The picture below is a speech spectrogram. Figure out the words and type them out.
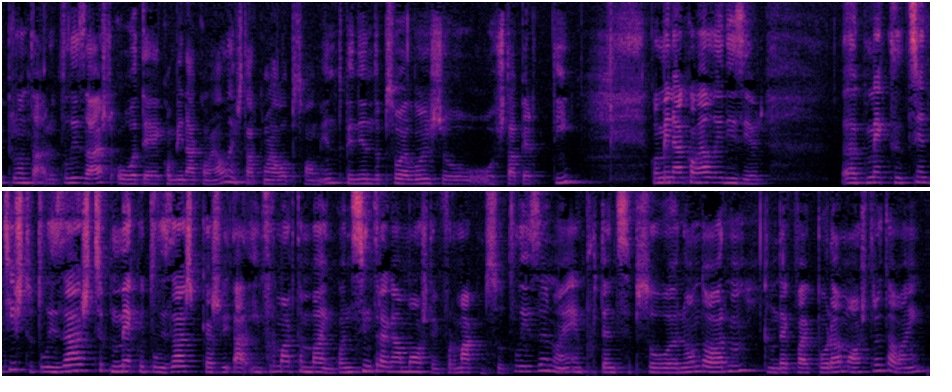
e perguntar, utilizaste, ou até combinar com ela, estar com ela pessoalmente, dependendo da pessoa é longe ou, ou está perto de ti combinar com ela e dizer uh, como é que te sentiste, utilizaste, como é que utilizaste, porque às vezes, ah, informar também, quando se entrega a amostra, informar como se utiliza, não é? É importante se a pessoa não dorme, onde é que vai pôr a amostra, está bem?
